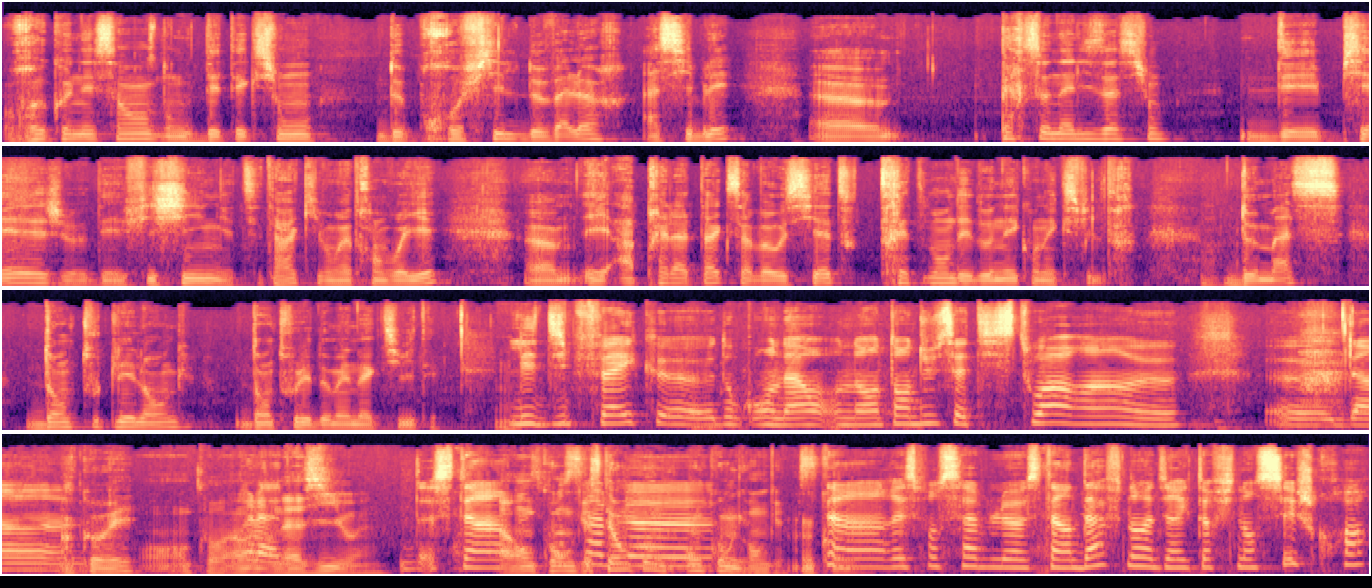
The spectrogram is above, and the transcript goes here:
reconnaissance, donc détection de profils de valeurs à cibler, personnalisation des pièges, des phishing, etc., qui vont être envoyés. Euh, et après l'attaque, ça va aussi être traitement des données qu'on exfiltre, de masse, dans toutes les langues, dans tous les domaines d'activité. Les deepfakes, euh, donc on a, on a entendu cette histoire hein, euh, d'un... En Corée En, Corée, en Asie, ouais. C'était un, Hong Kong. Hong Kong. C'était un responsable, c'était un DAF, non, un directeur financier, je crois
